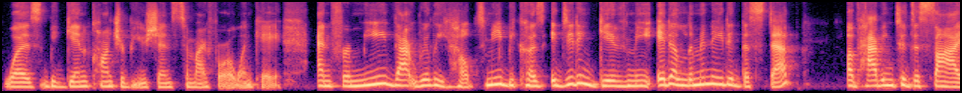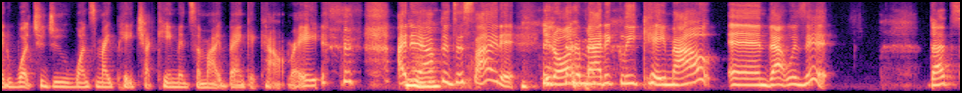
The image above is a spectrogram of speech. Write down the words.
was begin contributions to my 401k. And for me that really helped me because it didn't give me it eliminated the step of having to decide what to do once my paycheck came into my bank account, right? I didn't mm-hmm. have to decide it. It automatically came out and that was it that's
